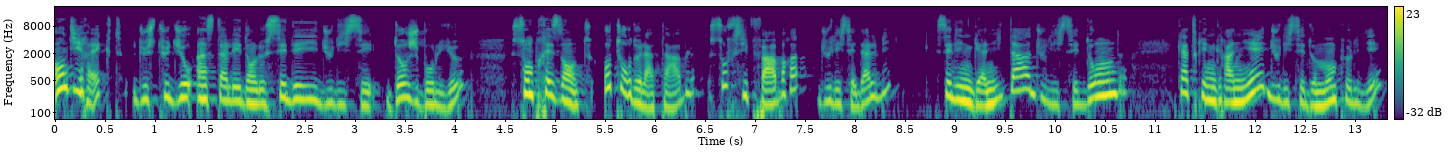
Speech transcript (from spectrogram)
En direct du studio installé dans le CDI du lycée d'Auge-Beaulieu sont présentes autour de la table Sophie Fabre du lycée d'Albi, Céline Ganita du lycée d'Onde, Catherine Granier du lycée de Montpellier,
